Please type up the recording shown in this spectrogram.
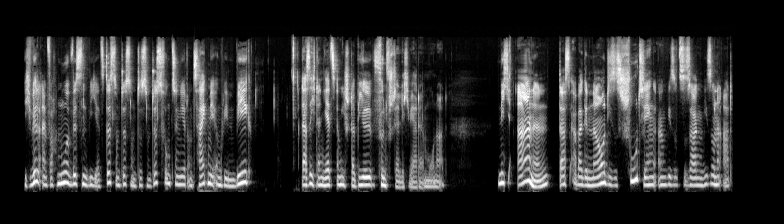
Ich will einfach nur wissen, wie jetzt das und das und das und das funktioniert und zeig mir irgendwie einen Weg, dass ich dann jetzt irgendwie stabil fünfstellig werde im Monat nicht ahnen, dass aber genau dieses Shooting irgendwie sozusagen wie so eine Art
